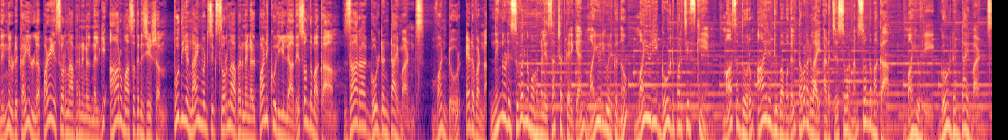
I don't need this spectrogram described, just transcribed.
നിങ്ങളുടെ കയ്യിലുള്ള പഴയ സ്വർണാഭരണങ്ങൾ നൽകി ആറു മാസത്തിന് ശേഷം പുതിയ നയൻ വൺ സിക്സ് സ്വർണാഭരണങ്ങൾ പണിക്കൂലിയില്ലാതെ സ്വന്തമാക്കാം. Sara golden diamonds Wandoor Edavanna. നിങ്ങളുടെ സുവർണമോഹങ്ങളെ സാക്ഷാത്കരിക്കാൻ മയൂരി ഒരുക്കുന്നു മയൂരി ഗോൾഡ് പർച്ചേസ് സ്കീം. മാസം തോറും ആയിരം രൂപ മുതൽ തവണകളായി അടച്ച് സ്വർണം സ്വന്തമാക്കാം. മയൂരി ഗോൾഡൻ ഡയമണ്ട്സ്.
